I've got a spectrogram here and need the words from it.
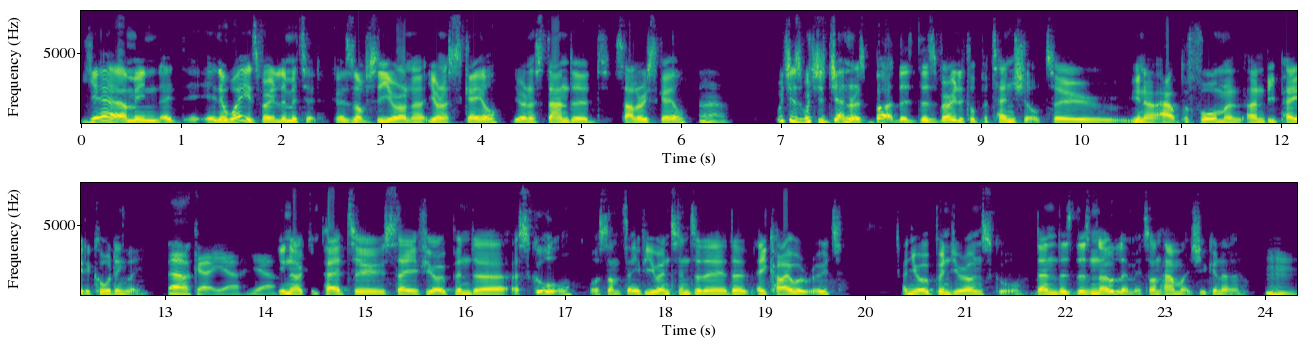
Yeah, I mean, it, in a way, it's very limited because mm-hmm. obviously you're on a you're on a scale, you're on a standard salary scale, uh-huh. which is which is generous, but there's there's very little potential to you know outperform and, and be paid accordingly. Okay, yeah, yeah. You know, compared to say if you opened a, a school or something, if you went into the the Eikaiwa route and you opened your own school, then there's there's no limit on how much you can earn. Mm-hmm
